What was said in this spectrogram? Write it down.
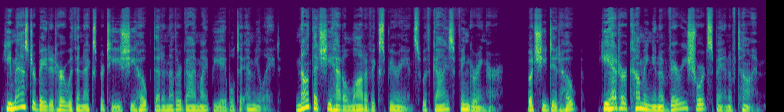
He masturbated her with an expertise she hoped that another guy might be able to emulate. Not that she had a lot of experience with guys fingering her, but she did hope. He had her coming in a very short span of time,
